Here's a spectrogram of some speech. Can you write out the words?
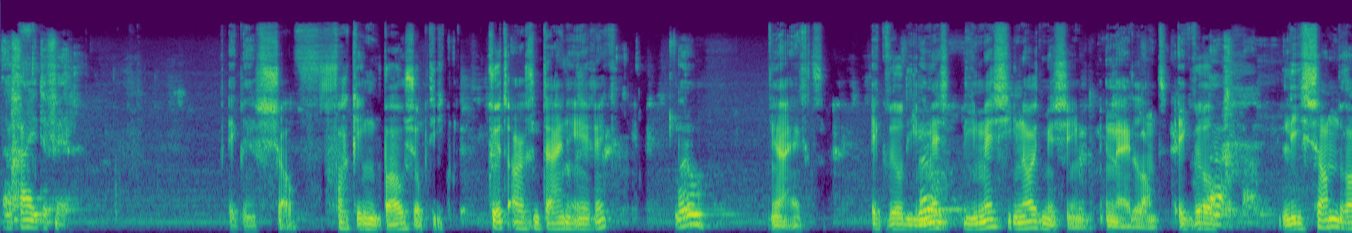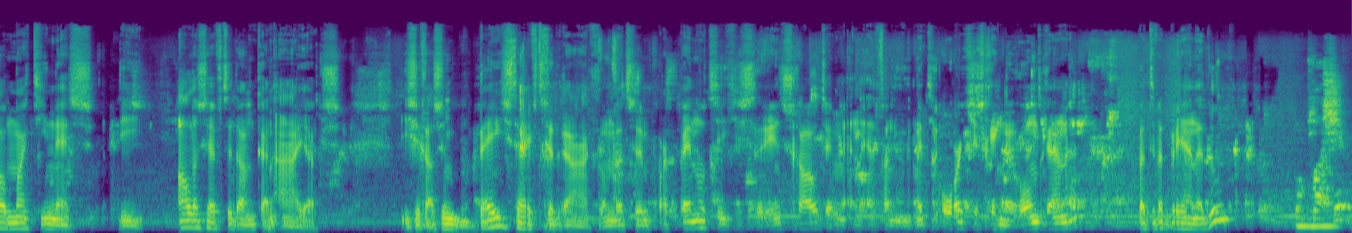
Dan ga je te ver. Ik ben zo fucking boos op die kut Argentijnen, Erik. Waarom? Ja, echt. Ik wil die, Waarom? Mes- die Messi nooit meer zien in Nederland. Ik wil Ach. Lisandro Martinez, die alles heeft te danken aan Ajax. Die zich als een beest heeft gedragen, omdat ze een paar penaltytjes erin schoten en, en, en van, met die oortjes gingen rondrennen. Wat, wat ben je aan het doen? Hoe was je?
